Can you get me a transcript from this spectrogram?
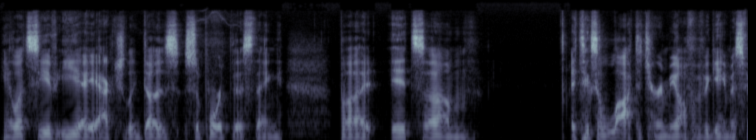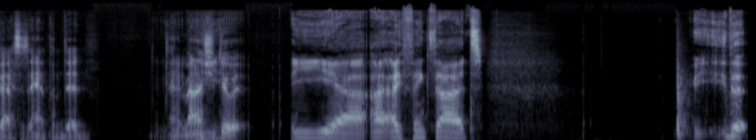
You know, let's see if EA actually does support this thing. But it's um it takes a lot to turn me off of a game as fast as Anthem did. And it managed to do it. Yeah, I, I think that the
